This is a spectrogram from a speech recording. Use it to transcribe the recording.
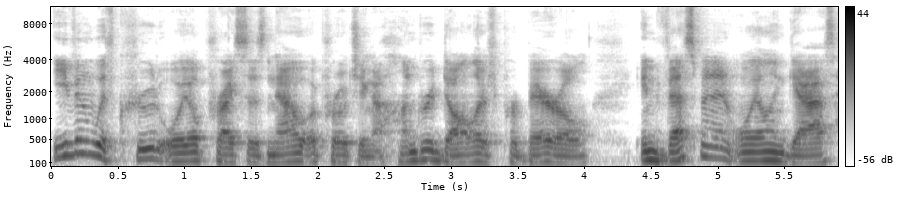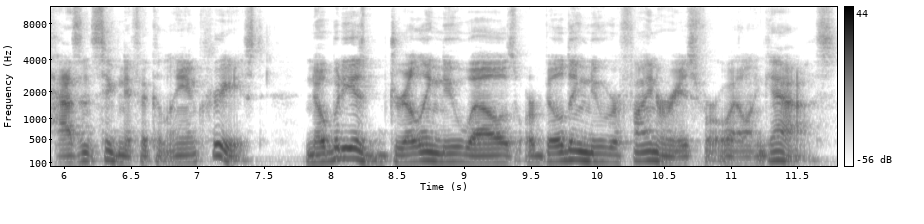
even with crude oil prices now approaching $100 per barrel, investment in oil and gas hasn't significantly increased. Nobody is drilling new wells or building new refineries for oil and gas.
